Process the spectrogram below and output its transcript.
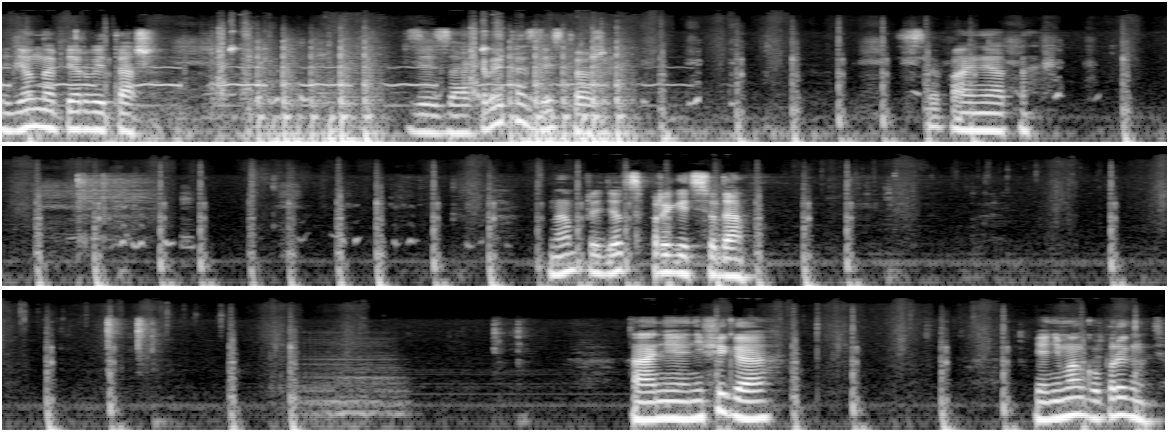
Идем на первый этаж. Здесь закрыто, здесь тоже. Все понятно. Нам придется прыгать сюда. А, не, нифига. Я не могу прыгнуть.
